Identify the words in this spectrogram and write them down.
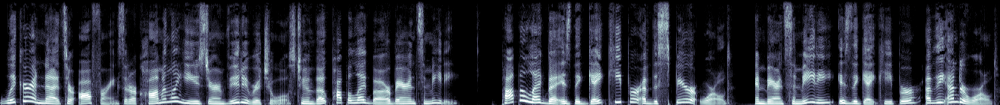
Liquor and nuts are offerings that are commonly used during voodoo rituals to invoke Papa Legba or Baron Samedi. Papa Legba is the gatekeeper of the spirit world, and Baron Samedi is the gatekeeper of the underworld.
